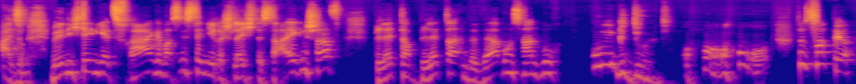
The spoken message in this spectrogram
Also, wenn ich den jetzt frage, was ist denn Ihre schlechteste Eigenschaft? Blätter, Blätter im Bewerbungshandbuch. Ungeduld. Oh, das hat der,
